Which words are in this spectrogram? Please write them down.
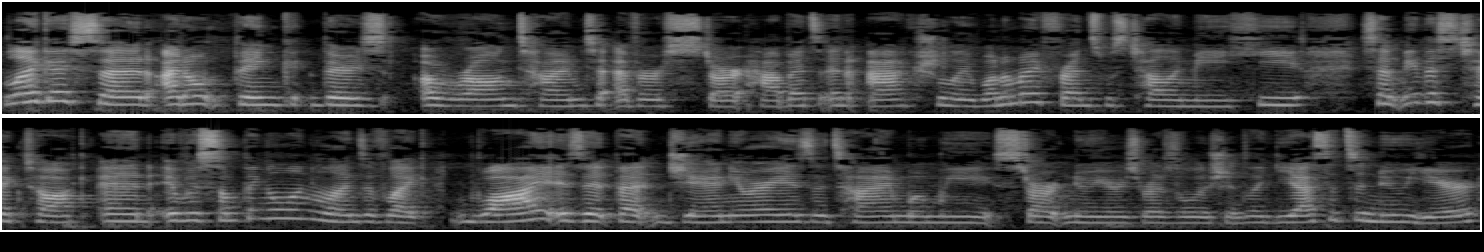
Like I said, I don't think there's a wrong time to ever start habits. And actually one of my friends was telling me, he sent me this TikTok and it was something along the lines of like, why is it that January is the time when we start New Year's resolutions? Like yes, it's a new year,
